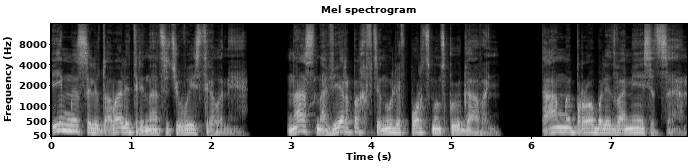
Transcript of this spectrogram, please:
И мы салютовали тринадцатью выстрелами. Нас на верпах втянули в Портсманскую гавань. Там мы пробыли два месяца.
